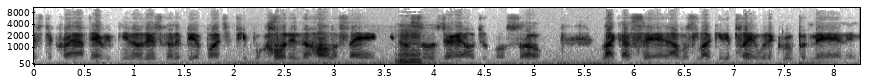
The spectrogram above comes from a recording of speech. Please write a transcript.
Mr. Kraft. Every you know, there's going to be a bunch of people going in the Hall of Fame. You know, Mhm. as soon as they're eligible. So, like I said, I was lucky to play with a group of men and,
